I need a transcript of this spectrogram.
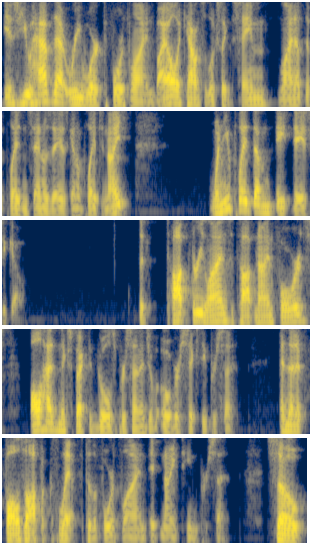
is you have that reworked fourth line. By all accounts, it looks like the same lineup that played in San Jose is going to play tonight. When you played them eight days ago, the top three lines, the top nine forwards, all had an expected goals percentage of over 60% and then it falls off a cliff to the fourth line at 19%. So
